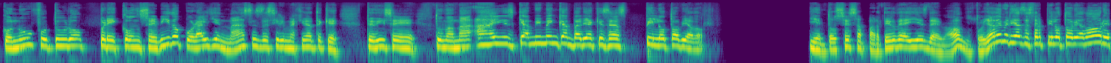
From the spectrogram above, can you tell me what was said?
con un futuro preconcebido por alguien más. Es decir, imagínate que te dice tu mamá, ay, es que a mí me encantaría que seas piloto aviador. Y entonces a partir de ahí es de, oh, tú ya deberías de ser piloto aviador eh,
